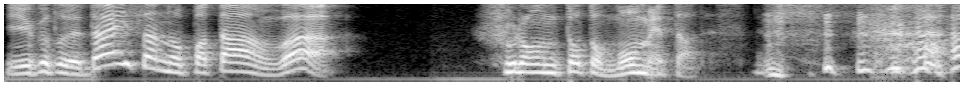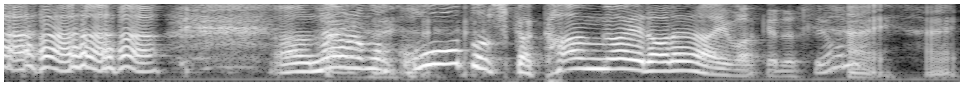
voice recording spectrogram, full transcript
いうことで、第3のパターンは、フロントと揉めたですね。あのだからもうこうとしか考えられないわけですよね。はいはいはい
